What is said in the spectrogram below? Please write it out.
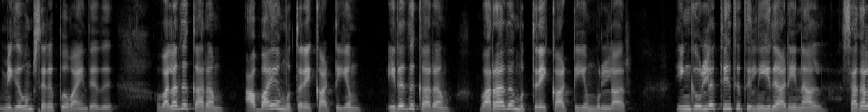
மிகவும் சிறப்பு வாய்ந்தது. வலது கரம் அபாய முத்திரை காட்டியும் இடது கரம் வரத முத்திரை காட்டியும் உள்ளார். இங்குள்ள தீர்த்தத்தில் நீராடினால் சகல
